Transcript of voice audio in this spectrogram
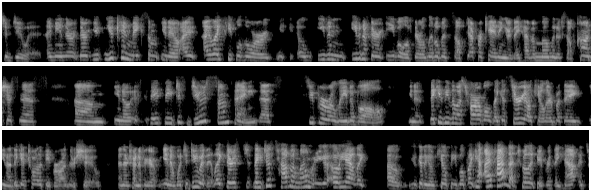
to do it. I mean, there there you, you can make some. You know, I I like people who are even even if they're evil, if they're a little bit self-deprecating or they have a moment of self-consciousness. Um, you know, if they they just do something that's super relatable. You know, they can be the most horrible, like a serial killer, but they, you know, they get toilet paper on their shoe and they're trying to figure out, you know, what to do with it. Like there's, they just have a moment where you go, oh yeah, like oh, he's gonna go kill people. But yeah, I've had that toilet paper thing happen. It's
